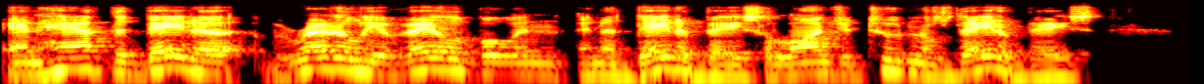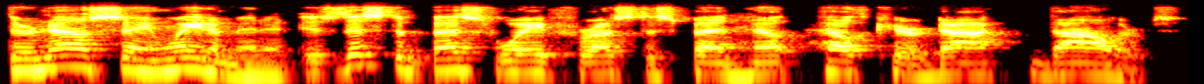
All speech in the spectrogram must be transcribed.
and have the data readily available in, in a database, a longitudinal database, they're now saying, wait a minute, is this the best way for us to spend health healthcare doc- dollars?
